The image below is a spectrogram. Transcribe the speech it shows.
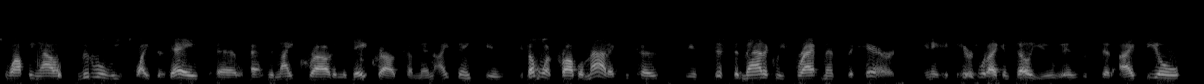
swapping out literally twice a day uh, as the night crowd and the day crowd come in, I think is somewhat problematic because it systematically fragments the care. And here's what I can tell you is that I feel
